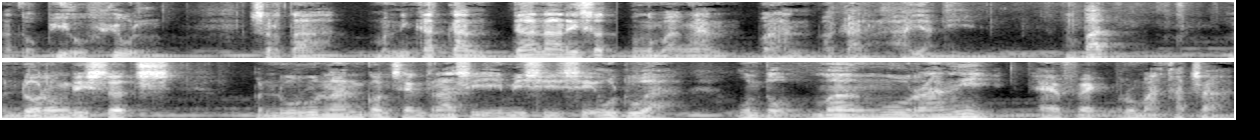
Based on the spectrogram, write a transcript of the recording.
atau biofuel serta meningkatkan dana riset pengembangan bahan bakar hayati. 4. Mendorong riset penurunan konsentrasi emisi CO2 untuk mengurangi efek rumah kaca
